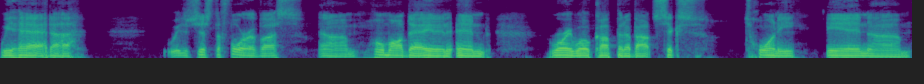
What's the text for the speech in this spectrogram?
we had uh, was just the four of us um, home all day, and, and Rory woke up at about six twenty. In um,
